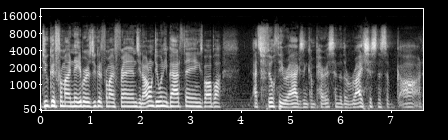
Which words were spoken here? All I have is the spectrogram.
do good for my neighbors, do good for my friends. You know, I don't do any bad things, blah, blah. That's filthy rags in comparison to the righteousness of God.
